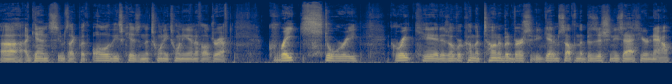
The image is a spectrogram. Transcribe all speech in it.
Uh, again, seems like with all of these kids in the 2020 NFL draft, great story great kid, has overcome a ton of adversity to get himself in the position he's at here now.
